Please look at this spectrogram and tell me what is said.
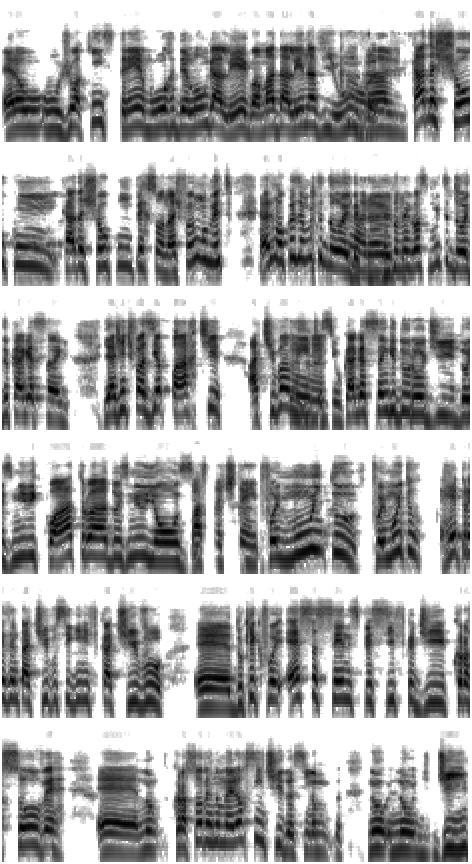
era o, o, Joaquim Extremo, o Ordelon Galego, a Madalena Viúva, Caralho. cada show com cada show com um personagem, foi um momento, era uma coisa muito doida, um negócio muito doido, o caga-sangue, e a gente fazia parte ativamente, uhum. assim, o caga-sangue durou de 2004 a 2011. Bastante tempo. Foi muito, foi muito representativo, significativo é, do que, que foi essa cena específica de crossover, é, no, crossover no melhor sentido, assim, no, no, de,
